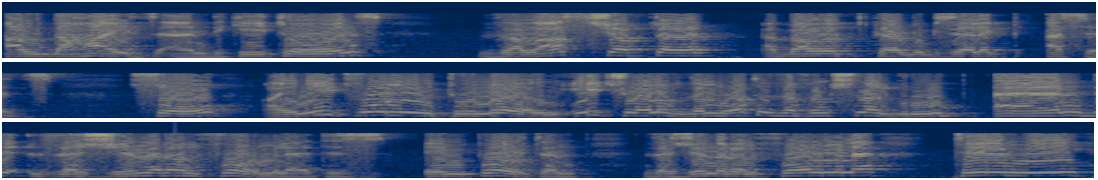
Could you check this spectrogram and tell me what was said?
aldehydes and ketones, the last chapter about carboxylic acids. So I need from you to know in each one of them what is the functional group and the general formula. It is important. The general formula tell me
